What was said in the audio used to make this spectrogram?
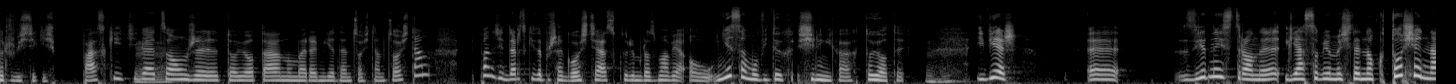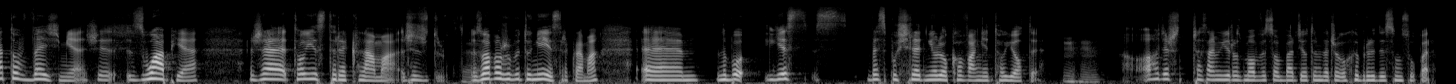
oczywiście jakieś paski ci Mhm. lecą, że Toyota numerem jeden, coś tam, coś tam. I pan Ziętarski zaprasza gościa, z którym rozmawia o niesamowitych silnikach Toyoty. I wiesz, e, z jednej strony ja sobie myślę, no kto się na to weźmie, się złapie, że to jest reklama, że, że Tak. złapał, żeby to nie jest reklama, no bo jest bezpośrednio lokowanie Toyoty. A Chociaż czasami rozmowy są bardziej o tym, dlaczego hybrydy są super.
